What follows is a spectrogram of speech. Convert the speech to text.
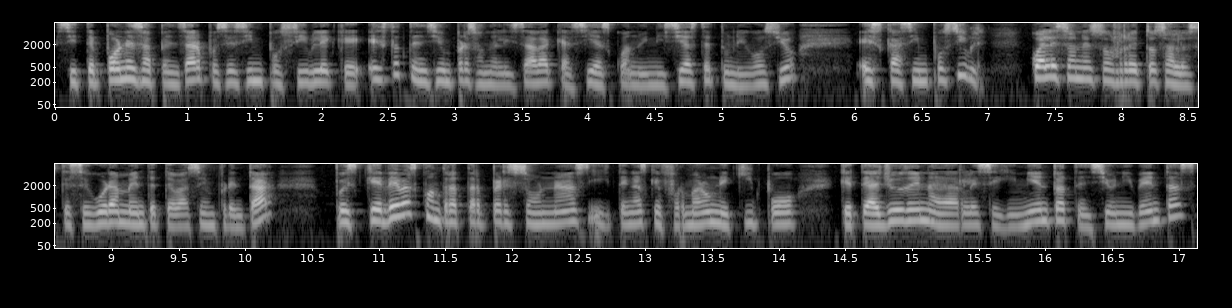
si te pones a pensar, pues es imposible que esta atención personalizada que hacías cuando iniciaste tu negocio es casi imposible. ¿Cuáles son esos retos a los que seguramente te vas a enfrentar? pues que debas contratar personas y tengas que formar un equipo que te ayuden a darle seguimiento, atención y ventas.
